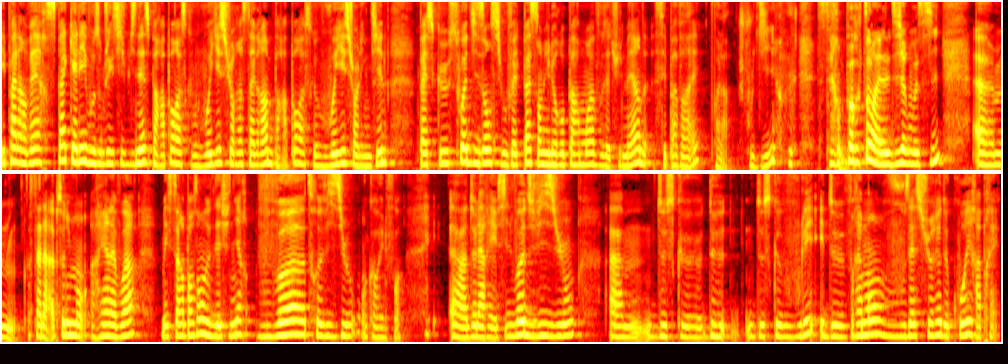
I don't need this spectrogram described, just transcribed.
Et pas l'inverse, pas caler vos objectifs business par rapport à ce que vous voyez sur Instagram, par rapport à ce que vous voyez sur LinkedIn, parce que soi-disant si vous faites pas 100 000 euros par mois, vous êtes une merde, c'est pas vrai, voilà, je vous le dis, c'est important à le dire aussi, euh, ça n'a absolument rien à voir, mais c'est important de définir votre vision, encore une fois, euh, de la réussite, votre vision euh, de, ce que, de, de ce que vous voulez et de vraiment vous assurer de courir après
